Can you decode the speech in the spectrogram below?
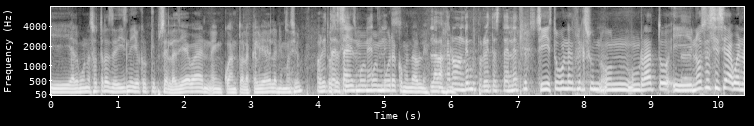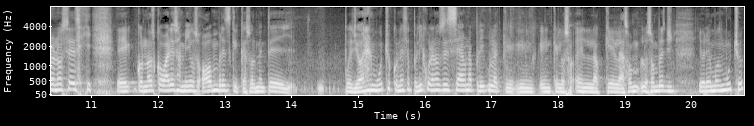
Y algunas otras de Disney. Yo creo que pues, se las llevan en cuanto a la calidad de la animación. Ahorita Entonces está sí es muy, muy, muy recomendable. La bajaron un tiempo, pero ahorita está en Netflix. Sí, estuvo en Netflix un, un- un rato y no sé si sea, bueno, no sé si eh, conozco varios amigos hombres que casualmente pues lloran mucho con esa película. No sé si sea una película que, en, en que los, en la que las los hombres ll- lloremos mucho.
